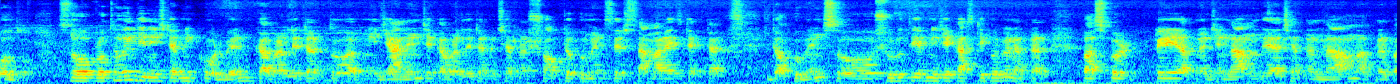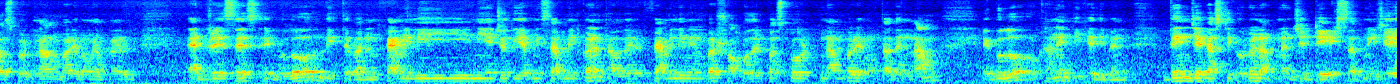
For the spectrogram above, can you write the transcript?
বলব। সো প্রথমেই জিনিসটা আপনি করবেন কভার লেটার তো আপনি জানেন যে কভার লেটার হচ্ছে আপনার সব ডকুমেন্টসের সামারাইজড একটা ডকুমেন্ট সো শুরুতে আপনি যে কাজটি করবেন, আপনার পাসপোর্টে আপনার যে নাম দেওয়া আছে, আপনার নাম, আপনার পাসপোর্ট নাম্বার এবং আপনার অ্যাড্রেসেস এগুলো লিখতে পারেন। ফ্যামিলি নিয়ে যদি আপনি সাবমিট করেন, তাহলে ফ্যামিলি মেম্বার সকলের পাসপোর্ট নাম্বার এবং তাদের নাম এগুলো ওখানে লিখে দিবেন। দেন যে কাজটি করবেন, আপনার যে ডেটস আপনি যে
